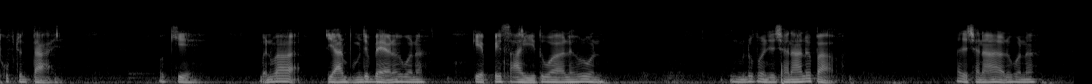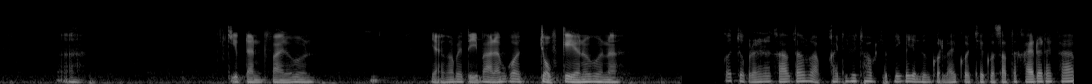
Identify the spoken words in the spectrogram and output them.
ทุบจนตาย โอเค เหมือนว่ายานผมจะแบกนะทุกคนนะ เก็บไปใส่ตัวเลยทุกคนไม่รู้ผมจะชนะหรือเปล่า น่าจะชนะแหละทุกคนนะ อะ เก็บดันไฟทุกคน อยากเข้าไปตีบ้านแล้วก็จบเกมนะทุกคนนะ ก็จบแล้วนะครับสำหรับใครที่ชอบคลิปนี้ก็อย่าลืมกดไลค์ กดแชร์ กดซับสไครต์ด้วยนะครับ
